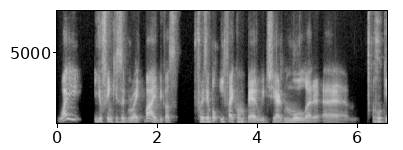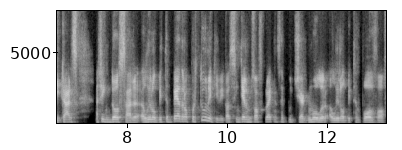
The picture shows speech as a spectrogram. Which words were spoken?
why you think is a great buy because, for example, if I compare with Gerd Muller um, rookie cards, I think those are a little bit a better opportunity because in terms of greatness, I put Gerd Muller a little bit above of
